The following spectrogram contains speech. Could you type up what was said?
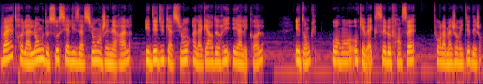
va être la langue de socialisation en général et d'éducation à la garderie et à l'école. Et donc, au, Québec, c'est le français pour la majorité des gens.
